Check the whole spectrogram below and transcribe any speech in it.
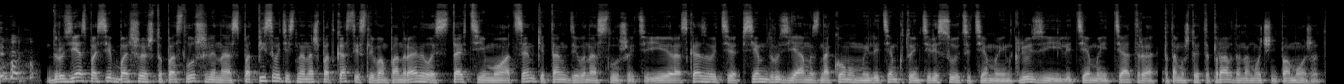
Друзья, спасибо большое, что послушали нас. Подписывайтесь на наш подкаст, если вам понравилось. Ставьте ему оценки там, где вы нас слушаете. И рассказывайте всем друзьям и знакомым или тем, кто интересуется темой инклюзии или темой театра, потому что это правда нам очень поможет.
